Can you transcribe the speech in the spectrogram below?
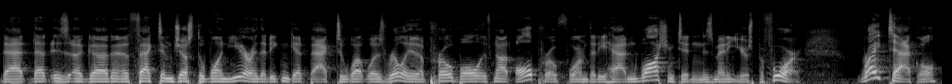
that that is uh, going to affect him just the one year and that he can get back to what was really a Pro Bowl, if not all pro form that he had in Washington in as many years before. Right tackle,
